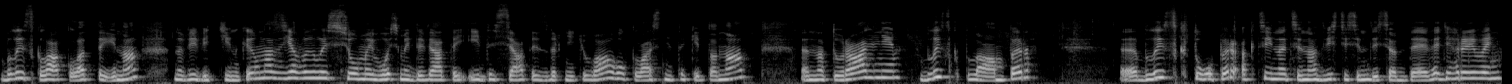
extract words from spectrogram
Блиск лак латина. Нові відтінки у нас з'явились 7, 8, 9 і 10. Зверніть увагу, класні такі тона, е, натуральні. Блиск плампер, е, блиск топер. Акційна ціна 279 гривень.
